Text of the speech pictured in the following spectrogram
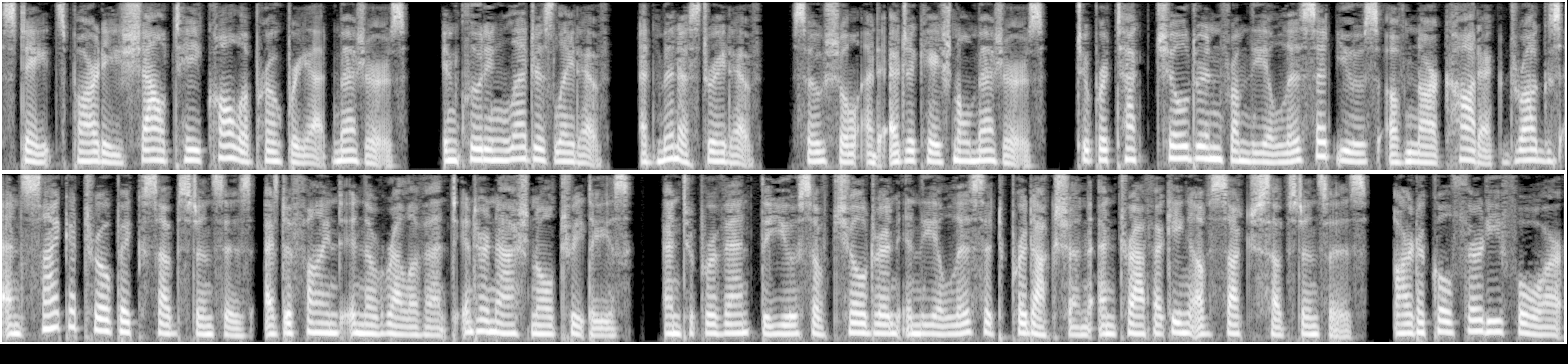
States parties shall take all appropriate measures, including legislative, administrative, social and educational measures, to protect children from the illicit use of narcotic drugs and psychotropic substances as defined in the relevant international treaties, and to prevent the use of children in the illicit production and trafficking of such substances. Article 34.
